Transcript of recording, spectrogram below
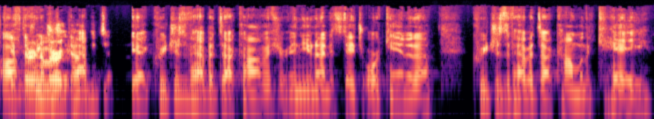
Um, if they're in America. Habit, yeah, creaturesofhabit.com. If you're in the United States or Canada, creaturesofhabit.com with a K.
